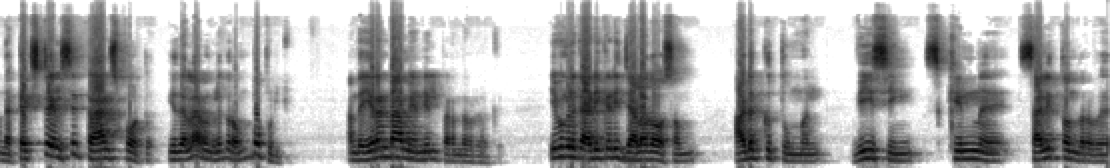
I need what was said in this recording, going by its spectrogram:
அந்த டெக்ஸ்டைல்ஸ் டிரான்ஸ்போர்ட் இதெல்லாம் இவங்களுக்கு ரொம்ப பிடிக்கும் அந்த இரண்டாம் எண்ணில் பிறந்தவர்களுக்கு இவங்களுக்கு அடிக்கடி ஜலதோஷம் அடுக்கு தும்மல் வீசிங் ஸ்கின்னு சளி தொந்தரவு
